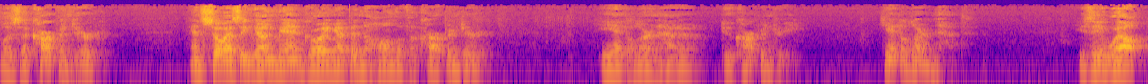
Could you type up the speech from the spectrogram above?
was a carpenter. And so, as a young man growing up in the home of a carpenter, he had to learn how to do carpentry. He had to learn that. You say, well,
